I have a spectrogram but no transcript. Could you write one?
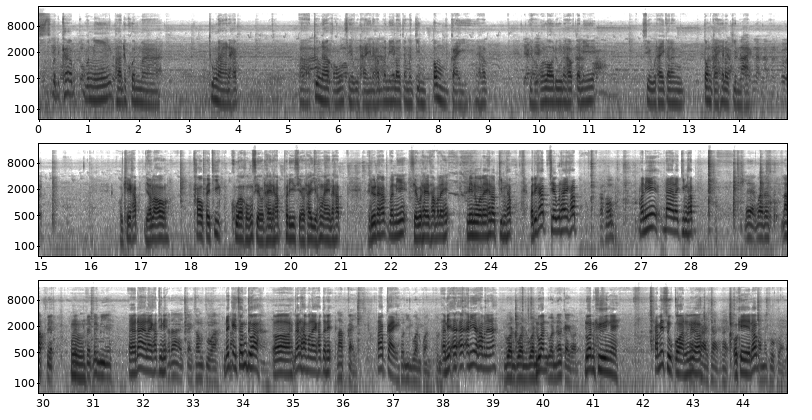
สวัสดีครับวันนี้พาทุกคนมาทุ่งนานะครับอ่าทุ่งนาของเสียอุทัยนะครับ วันนี้เราจะมากินต้มไก่นะครับ เดี๋ยวก็รอดูนะครับ ตอนนี้เสียอุทัยกำลังต้มไก่ให้เรากินครับโอเคครับ เดี๋ยวเราเข้าไปที่ครัวของเสียอุทัยนะครับพอดีเสียอุทัยอยู่ข้างในนะครับเดี๋ยวดูนะครับ วันนี้เสียอุทัยทำอะไรให้เมนูอะไรให้เรากินครับสวัสดีครับเสียอุทัยครับครับผมวันนี้ได้อะไรกินครับ แรกว่าจะลาบเป็ดอืม เป็ดไม่มีเอ่อได้อะไรครับทีนี้ก็ได้ไก่ช่องตัวได้ไก่ช่องตัวเออแล้วทำอะไรครับตอนนี้ลาบไก่ลาบไก่ ตัวนี้ลวนก่อนตัวอันนี้อันอันอันนี้จะทำอะไรนะ ลวนลวนลวนลวน ลวนเนื้อไก่ก่อนลวนคือยังไงทำให้สุกก่อนนี่เหรอใช่ใช่ใช่โอเคแล้วทำให้สุกก่อน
